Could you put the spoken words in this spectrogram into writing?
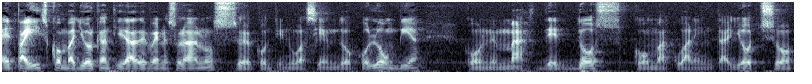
el país con mayor cantidad de venezolanos eh, continúa siendo Colombia, con más de 2,48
